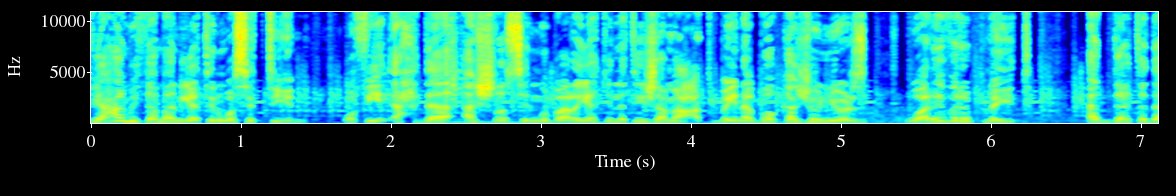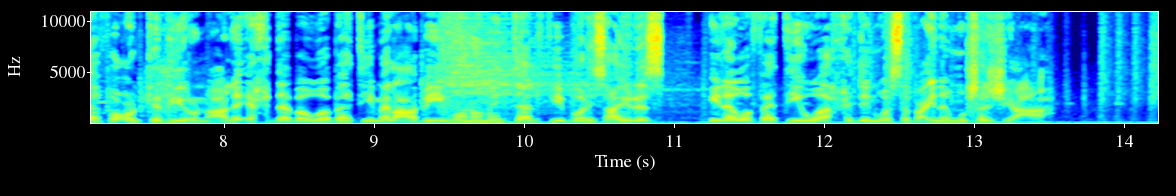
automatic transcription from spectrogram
في عام 68 وفي إحدى أشرس المباريات التي جمعت بين بوكا جونيورز وريفر بليت أدى تدافع كبير على إحدى بوابات ملعب مونومنتال في بوينس آيرس إلى وفاة 71 مشجعة.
